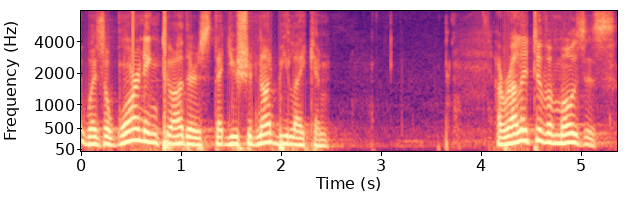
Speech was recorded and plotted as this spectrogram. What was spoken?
was a warning to others that you should not be like him. A relative of Moses.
